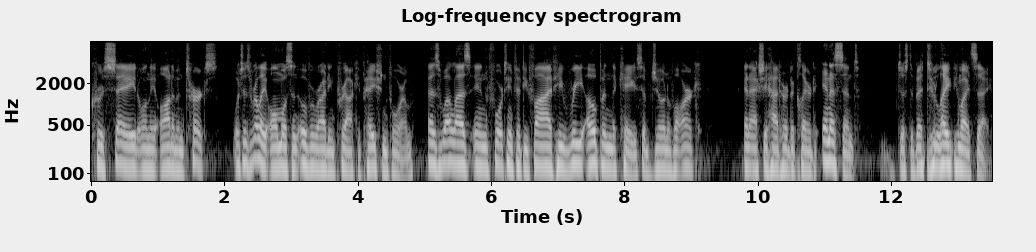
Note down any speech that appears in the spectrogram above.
crusade on the Ottoman Turks, which is really almost an overriding preoccupation for him. As well as in 1455, he reopened the case of Joan of Arc and actually had her declared innocent, just a bit too late, you might say.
